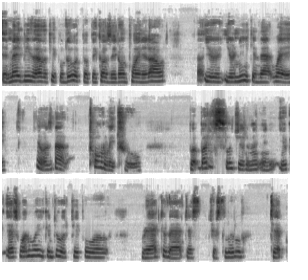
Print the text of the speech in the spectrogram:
It may be that other people do it, but because they don't point it out, uh, you're unique in that way. You know, it's not totally true, but but it's legitimate, and you, that's one way you can do it. People will react to that. Just just a little tip.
